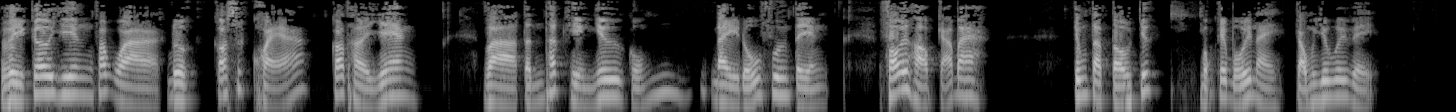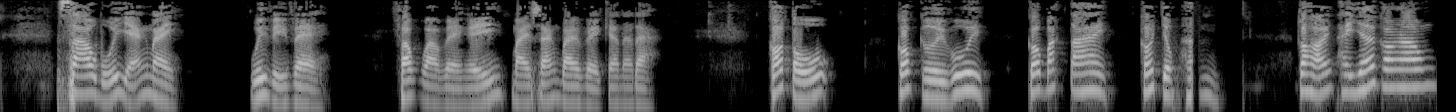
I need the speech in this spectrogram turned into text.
vì cơ duyên Pháp Hòa được có sức khỏe, có thời gian, và tỉnh thất hiền như cũng đầy đủ phương tiện, phối hợp cả ba. Chúng ta tổ chức một cái buổi này cộng với quý vị. Sau buổi giảng này, quý vị về, Pháp Hòa về nghỉ, mai sáng bay về Canada. Có tụ, có cười vui, có bắt tay, có chụp hình. Có hỏi thầy nhớ con không?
